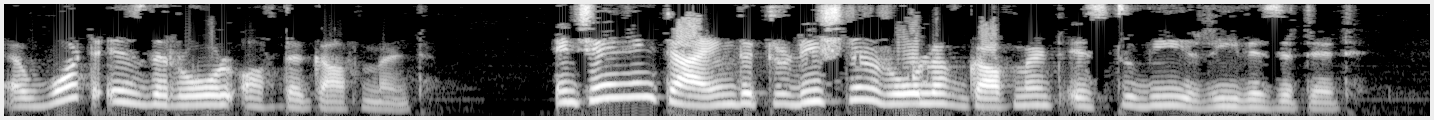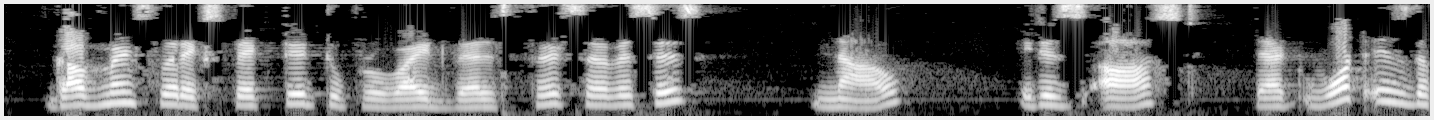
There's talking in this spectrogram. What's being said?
what is the role of the government? In changing time, the traditional role of government is to be revisited. Governments were expected to provide welfare services. Now, it is asked that what is the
